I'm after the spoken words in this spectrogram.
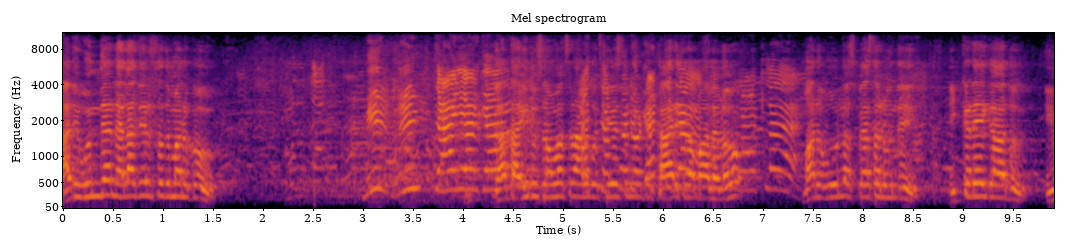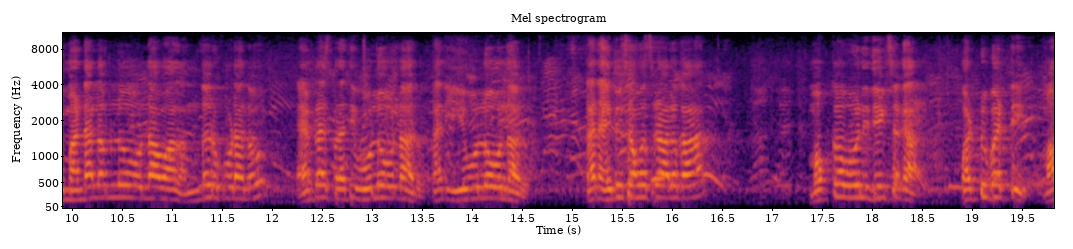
అది ఉంది అని ఎలా తెలుస్తుంది మనకు. గత ఐదు సంవత్సరాలకు చేస్తున్న కార్యక్రమాలలో మన ఊర్లో స్పెషల్ ఉంది. ఇక్కడే కాదు ఈ మండలంలో ఉన్న వాళ్ళందరూ కూడాను ఎంప్లాయీస్ ప్రతి ఊర్లో ఉన్నారు. కానీ ఈ ఊర్లో ఉన్నారు. కానీ ఐదు సంవత్సరాలుగా మొక్క ఓని దీక్షగా పట్టుబట్టి మా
